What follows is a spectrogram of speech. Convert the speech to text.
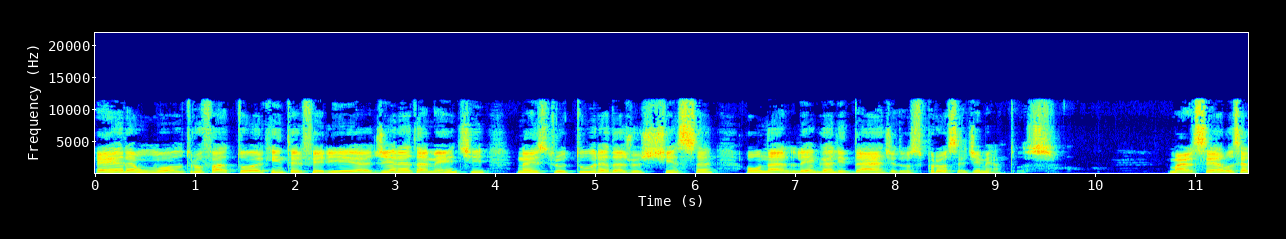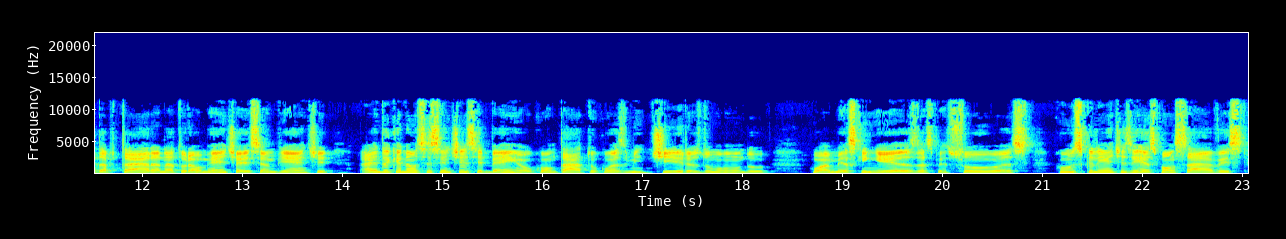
era um outro fator que interferia diretamente na estrutura da justiça ou na legalidade dos procedimentos. Marcelo se adaptara naturalmente a esse ambiente, ainda que não se sentisse bem ao contato com as mentiras do mundo, com a mesquinhez das pessoas, com os clientes irresponsáveis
